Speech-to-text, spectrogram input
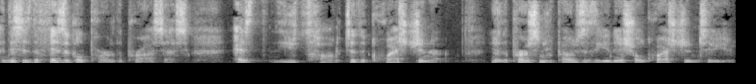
and this is the physical part of the process, as you talk to the questioner, you know, the person who poses the initial question to you,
